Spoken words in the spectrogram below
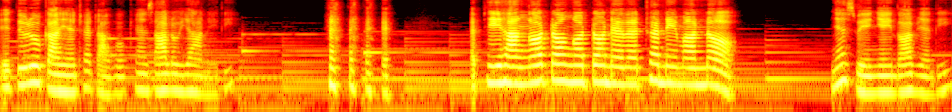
အဲသူတို့ကာယံထက်တာကိုခံစားလို့ရနေသည်အပြေဟာငေါတော့ငေါတော့နဲ့ပဲထွက်နေမှာနော်မျက်ဆွေငိန်သွားပြန်သည်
